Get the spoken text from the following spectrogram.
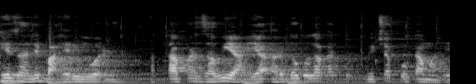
हे झाले बाहेरील वर्णन आता आपण जाऊया या अर्धगोलाकार पृथ्वीच्या पोटामध्ये.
